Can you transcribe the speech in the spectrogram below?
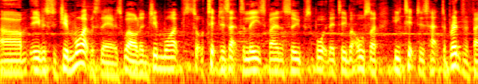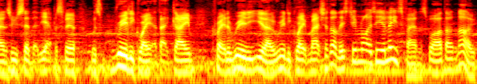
Um, even so Jim White was there as well, and Jim White sort of tipped his hat to Leeds fans who supported their team, but also he tipped his hat to Brentford fans who said that the atmosphere was really great at that game, created a really, you know, really great match. I don't know, is Jim White is he a Leeds fan as well? I don't know,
